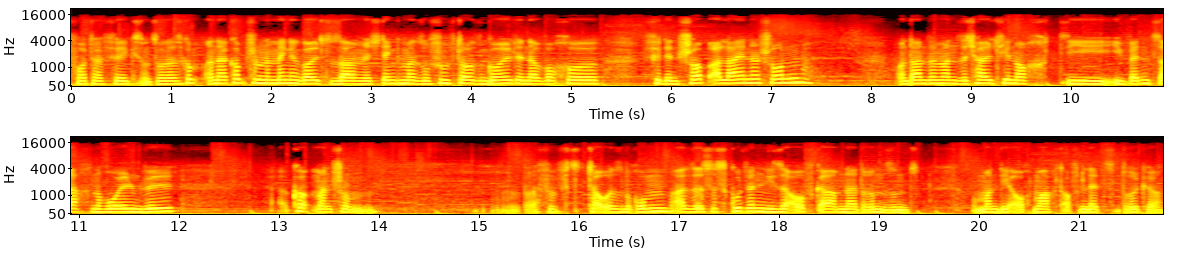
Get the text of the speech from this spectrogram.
Vorteil fix und so. Das kommt, da kommt schon eine Menge Gold zusammen. Ich denke mal so 5000 Gold in der Woche für den Shop alleine schon. Und dann, wenn man sich halt hier noch die Event-Sachen holen will, kommt man schon bei 15.000 rum. Also es ist gut, wenn diese Aufgaben da drin sind und man die auch macht auf den letzten Drücker.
